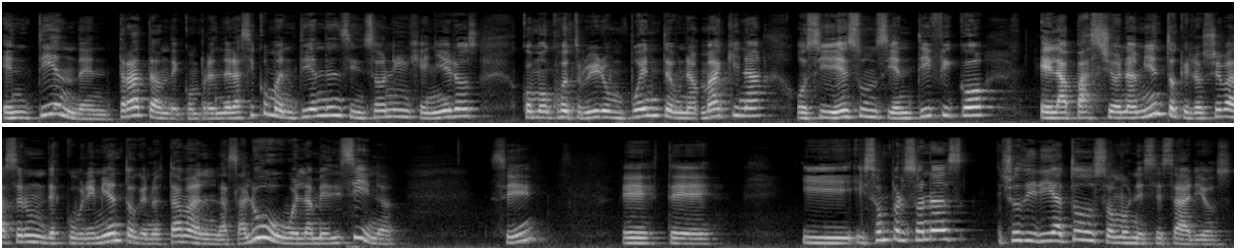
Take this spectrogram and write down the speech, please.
entienden, tratan de comprender, así como entienden si son ingenieros cómo construir un puente, una máquina, o si es un científico, el apasionamiento que los lleva a hacer un descubrimiento que no estaba en la salud o en la medicina. ¿Sí? Este, y, son personas, yo diría, todos somos necesarios,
